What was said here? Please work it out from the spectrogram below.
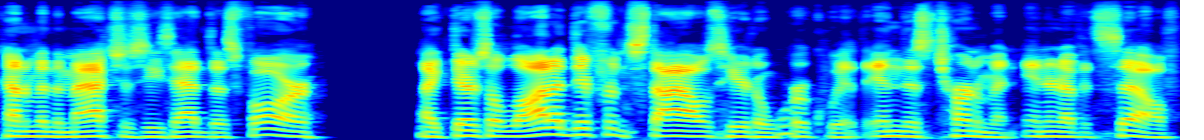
kind of in the matches he's had thus far. Like, there's a lot of different styles here to work with in this tournament, in and of itself.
